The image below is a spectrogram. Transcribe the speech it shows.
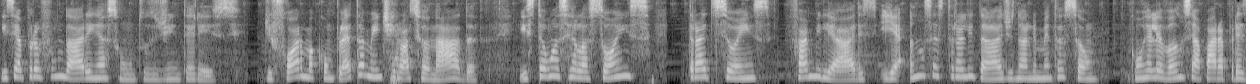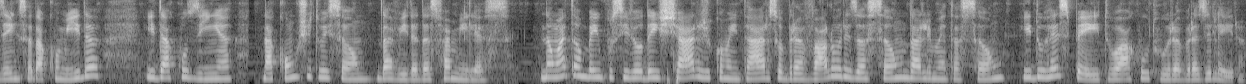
e se aprofundar em assuntos de interesse. De forma completamente relacionada estão as relações, tradições familiares e a ancestralidade na alimentação, com relevância para a presença da comida e da cozinha na constituição da vida das famílias. Não é também possível deixar de comentar sobre a valorização da alimentação e do respeito à cultura brasileira.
